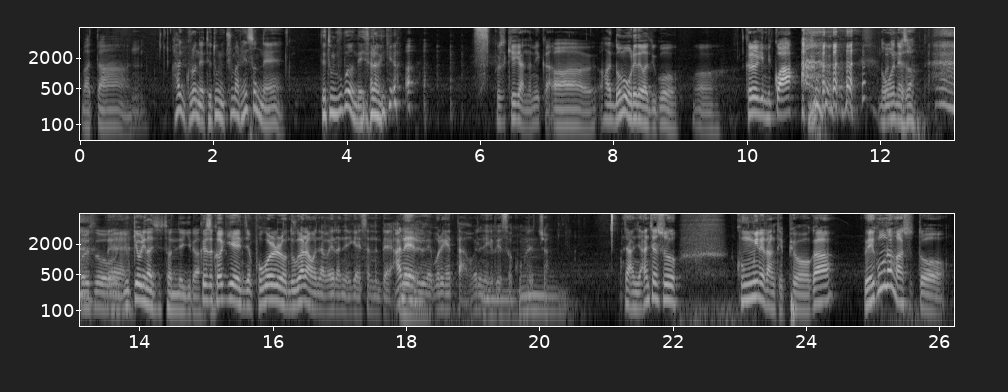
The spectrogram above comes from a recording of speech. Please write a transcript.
맞다. 하긴 그러네 대통령 출마를 했었네. 대통령 후보였네 이 사람이. 벌써 기억이 안 납니까? 아, 아, 너무 오래돼 가지고 어, 그러깁니까? 농원에서 벌써 네. 6개월이나 전 얘기라. 그래서 거기에 이제 보궐로 누가 나오냐 뭐 이런 얘기가 있었는데 아내를 내보내겠다 뭐 이런 얘기도 있었고 그랬죠. 자 이제 안철수 국민의당 대표가 외국 나가서 또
